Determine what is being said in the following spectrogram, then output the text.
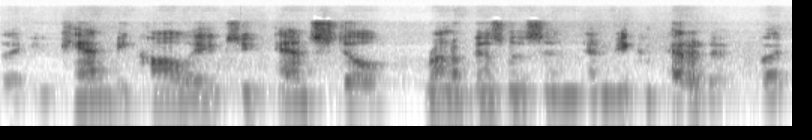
that you can be colleagues, you can still run a business and, and be competitive, but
